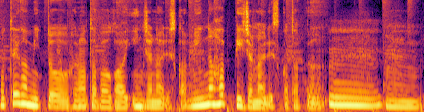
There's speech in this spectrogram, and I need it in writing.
お手紙と花束がいいんじゃないですか？みんなハッピーじゃないですか多分。うん。うん。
